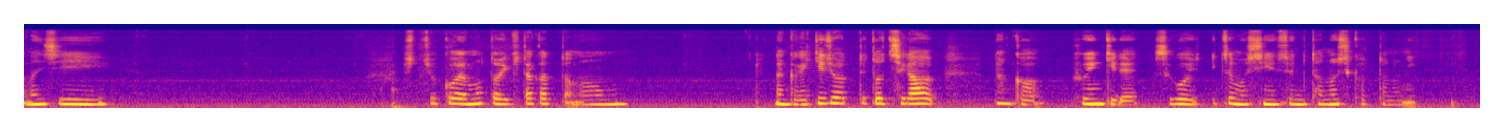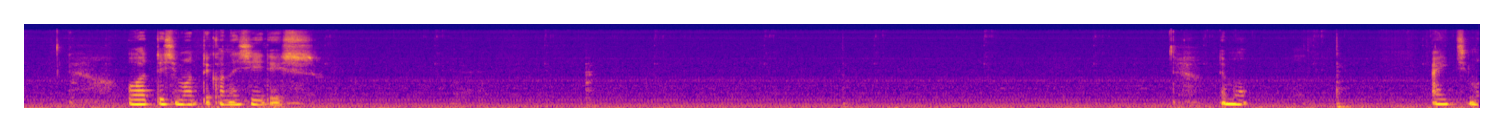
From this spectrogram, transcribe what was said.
悲しい。出張公演もっと行きたかったな。なんか劇場ってと違うなんか雰囲気ですごいいつも新鮮で楽しかったのに終わってしまって悲しいです。でも愛知も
